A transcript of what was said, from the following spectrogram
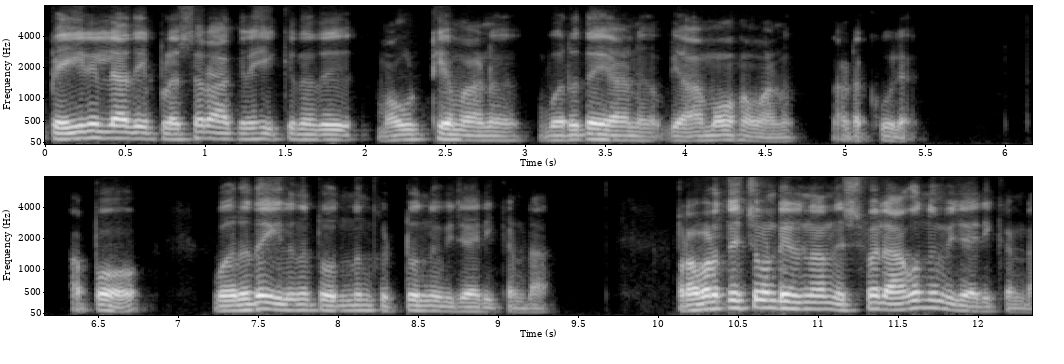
പെയിൻ ഇല്ലാതെ പ്ലഷർ ആഗ്രഹിക്കുന്നത് മൗഢ്യമാണ് വെറുതെയാണ് വ്യാമോഹമാണ് നടക്കൂല. അപ്പോ വെറുതെ ഇരുന്നിട്ട് ഒന്നും കിട്ടുമെന്ന് വിചാരിക്കണ്ട. പ്രവർത്തിച്ചുകൊണ്ടിരുന്നാൽ നിഷ്ഫലാകുമെന്നും വിചാരിക്കണ്ട.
